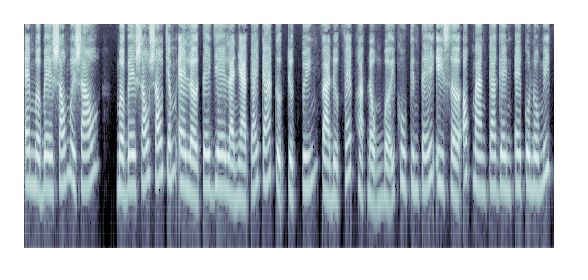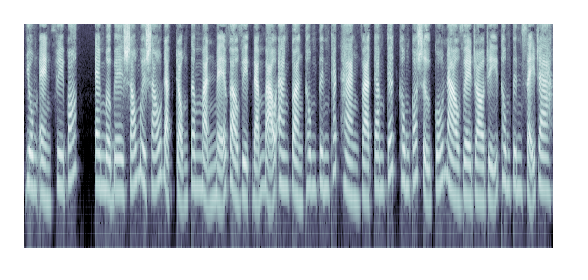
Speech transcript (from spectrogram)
MB66 MB66.LTG là nhà cái cá cược trực tuyến và được phép hoạt động bởi khu kinh tế Isle of Kagen Economic Zone and Freeport. MB66 đặt trọng tâm mạnh mẽ vào việc đảm bảo an toàn thông tin khách hàng và cam kết không có sự cố nào về rò rỉ thông tin xảy ra.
